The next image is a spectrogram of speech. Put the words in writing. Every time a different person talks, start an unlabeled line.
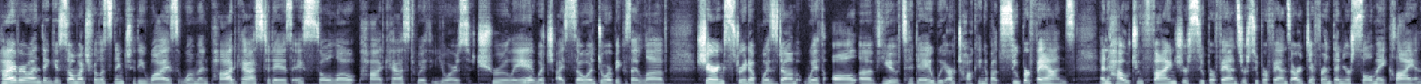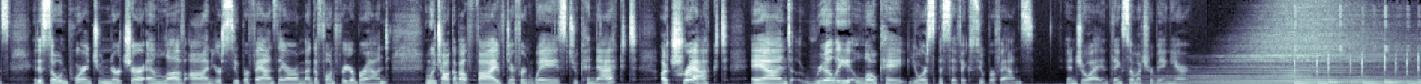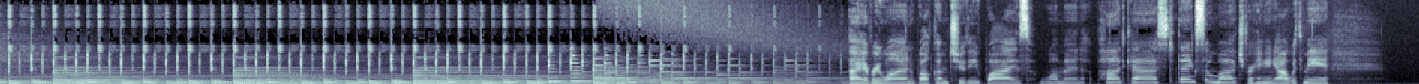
Hi, everyone. Thank you so much for listening to the Wise Woman podcast. Today is a solo podcast with yours truly, which I so adore because I love sharing straight up wisdom with all of you. Today, we are talking about super fans and how to find your super fans. Your super fans are different than your soulmate clients. It is so important to nurture and love on your super fans. They are a megaphone for your brand. And we talk about five different ways to connect, attract, and really locate your specific super fans. Enjoy, and thanks so much for being here. Hi, everyone. Welcome to the Wise Woman podcast. Thanks so much for hanging out with me.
